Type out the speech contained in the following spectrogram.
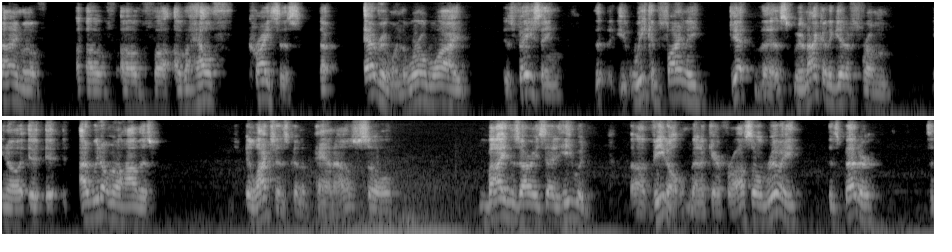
time of of of uh, of a health crisis that everyone, the worldwide, is facing. We can finally get this. We're not going to get it from, you know, it, it, I, we don't know how this election is going to pan out. So Biden's already said he would uh, veto Medicare for all. So really, it's better to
